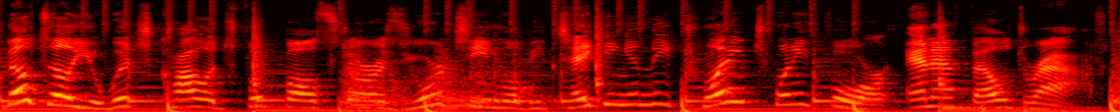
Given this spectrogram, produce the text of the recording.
They'll tell you which college football stars your team will be taking in the 2024 NFL Draft.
